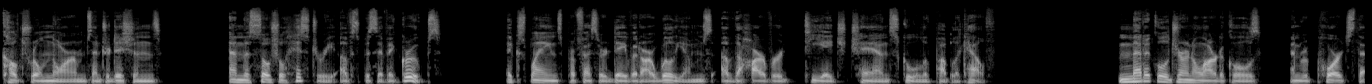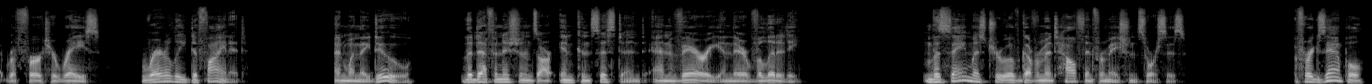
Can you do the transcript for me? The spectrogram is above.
cultural norms and traditions, and the social history of specific groups explains Professor David R. Williams of the Harvard T.H. Chan School of Public Health. Medical journal articles and reports that refer to race rarely define it. And when they do, the definitions are inconsistent and vary in their validity. The same is true of government health information sources. For example,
